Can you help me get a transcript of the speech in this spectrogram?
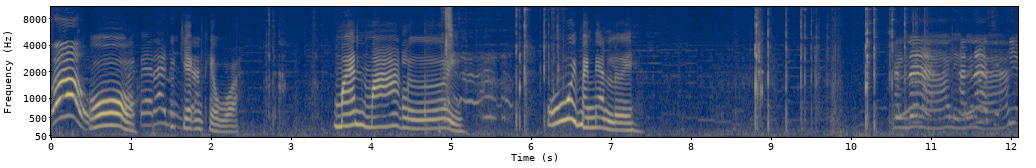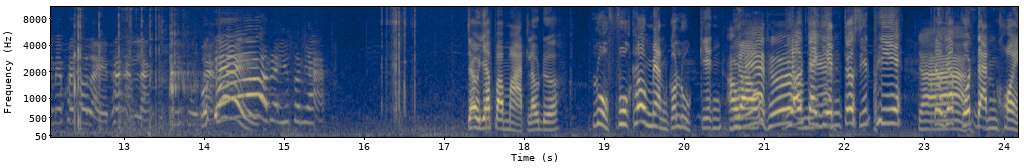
โอ้โอ้แปลได้หนึ่พี่งเจ๊งเถวอะแม่นมากเลย โอ้ยไม่แม่นเลย เล็งด้วยนะเล็งหันด้วยหน้านะสิกี้ไม่ค่อยเท่าไหร่ ถ้าหันหลังสิกี้สู้โอเคได้อยู่ตัวเนี้ยเจ้าอย่าประมาทแล้วเด้อลูกฟุกเล่าแม่นก็ลูกเก่งเอาดี๋ยวแม่เธอเดี๋ยวเอาแม่ใจเย็นเจ้าสิทธิ์พี่จ้าเจ้าอย่ากดดันข่อย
